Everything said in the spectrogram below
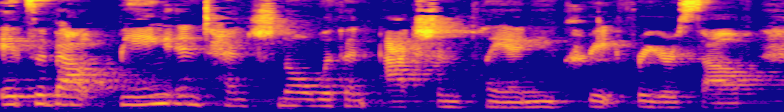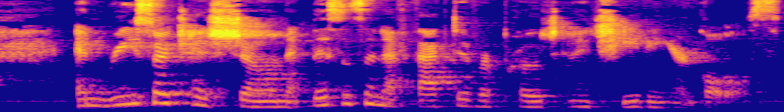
It's about being intentional with an action plan you create for yourself. And research has shown that this is an effective approach in achieving your goals.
